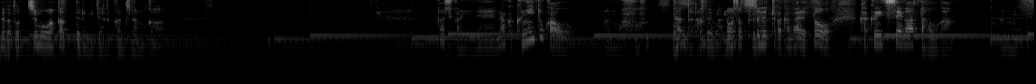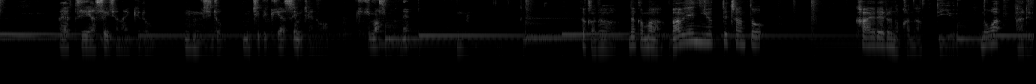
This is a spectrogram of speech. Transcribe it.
なんかどっちも分かってるみたいな感じなのか、確かにね、なんか国とかを、あの、なんだろう。例えばね。統率するとか考えると、確一性があった方が、あの、操りやすいじゃないけど、うん。指導、導きやすいみたいなのは聞きますもんね。だから、なんかまあ、場面によってちゃんと変えれるのかなっていうのはある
